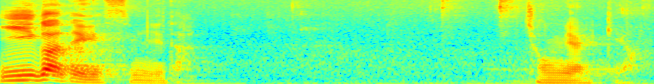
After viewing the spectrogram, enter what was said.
2가 되겠습니다. 정리할게요.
